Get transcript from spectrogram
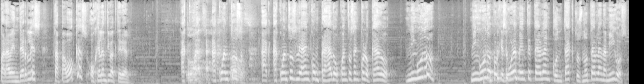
para venderles tapabocas o gel antibacterial? ¿A, cuántos, a, cuántos le han comprado? ¿Cuántos han colocado? Ninguno. Ninguno, porque seguramente te hablan contactos, no te hablan amigos.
